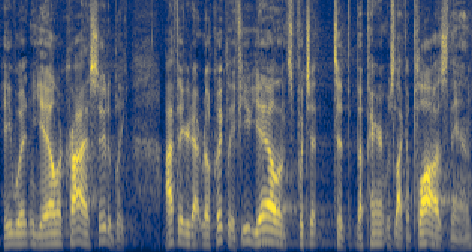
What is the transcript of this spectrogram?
He wouldn't yell or cry suitably. I figured out real quickly if you yell, and which to a parent was like applause then,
